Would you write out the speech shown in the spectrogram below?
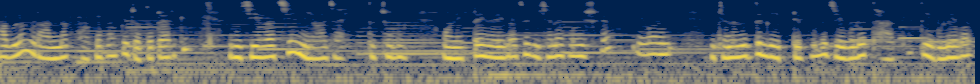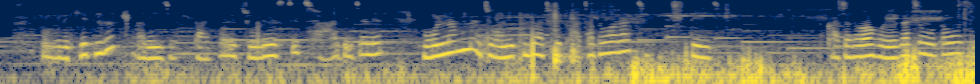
ভাবলাম রান্নার ফাঁকে ফাঁকে যতটা আর কি গুছিয়ে গাছিয়ে নেওয়া যায়। তো চলুন, অনেকটাই হয়ে গেছে বিছানা পরিষ্কার। এবার ওই বিছানার মধ্যে লেপ টেপগুলো যেগুলো থাকে, তো এগুলো এবার রেখে দিলাম। আর এই যে তারপরে চলে এসেছি ছাদে। জানেন, বললাম না যে অনেকগুলো আজকে কাঁচা দেওয়ার আছে? তো এই যে কাঁচা দেওয়া হয়ে গেছে মোটামুটি।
